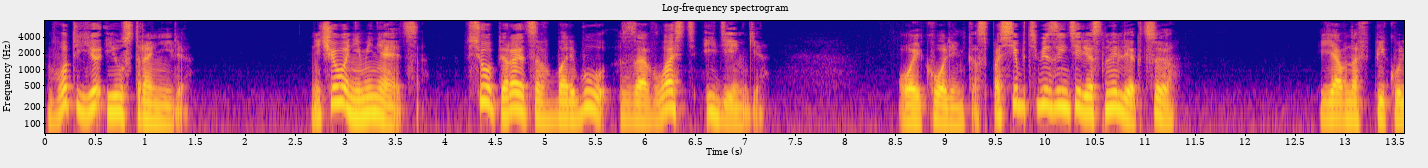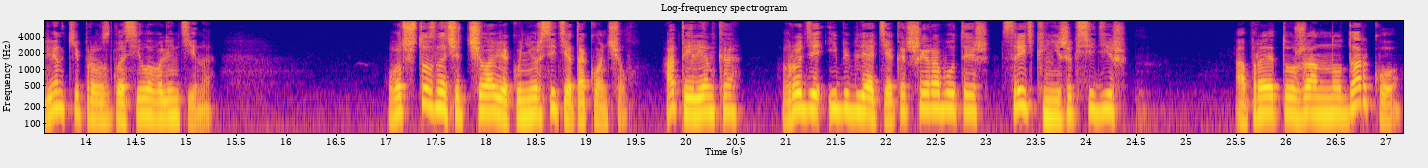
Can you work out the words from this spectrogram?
Вот ее и устранили. Ничего не меняется. Все упирается в борьбу за власть и деньги. Ой, Коленька, спасибо тебе за интересную лекцию. явно в пику Ленки провозгласила Валентина. «Вот что значит человек университет окончил? А ты, Ленка, вроде и библиотекаршей работаешь, средь книжек сидишь. А про эту Жанну Дарку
